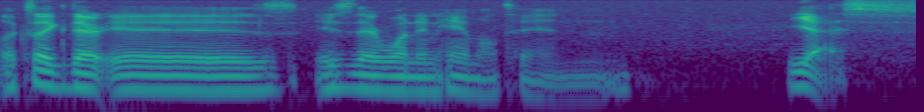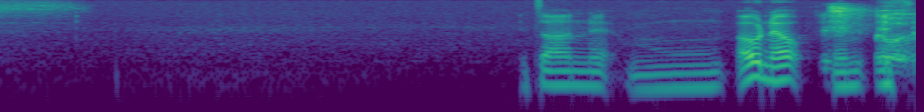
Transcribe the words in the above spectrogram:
looks like there is. Is there one in Hamilton? Yes. It's on. mm, Oh no, in, it's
